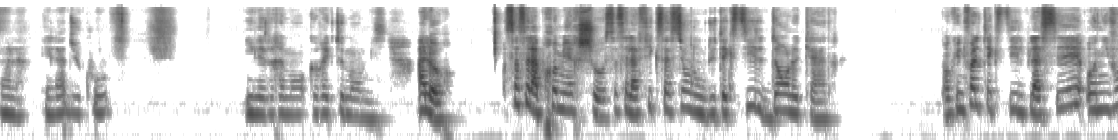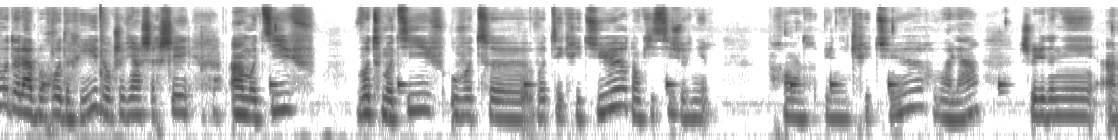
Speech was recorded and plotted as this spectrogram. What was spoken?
Voilà. Et là, du coup, il est vraiment correctement mis. Alors, ça c'est la première chose, ça c'est la fixation donc du textile dans le cadre. Donc une fois le textile placé, au niveau de la broderie, donc je viens chercher un motif, votre motif ou votre, euh, votre écriture. Donc ici je vais venir prendre une écriture, voilà. Je vais lui donner un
